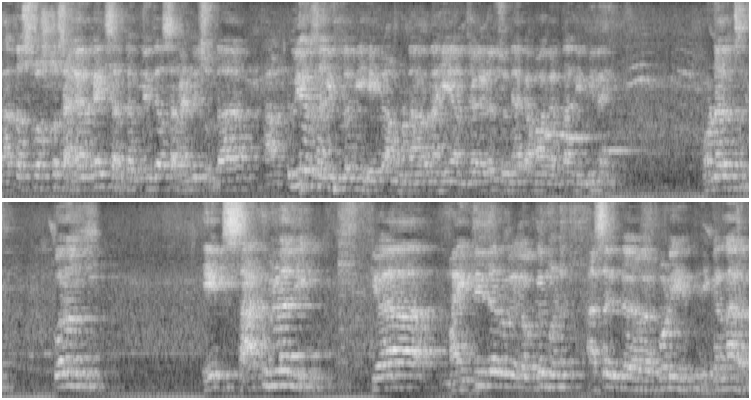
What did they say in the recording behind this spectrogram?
आता स्पष्ट सांगायला काहीच हरकत नाही. त्या सरांनी सुद्धा क्लिअर सांगितलं की हे काम होणार नाही आमच्याकडे जुन्या कामाकरता निधी नाही. होणारच नाही. परंतु एक साथ मिळाली किंवा माहिती जर योग्य म्हणत असेल कोणी हे करणार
